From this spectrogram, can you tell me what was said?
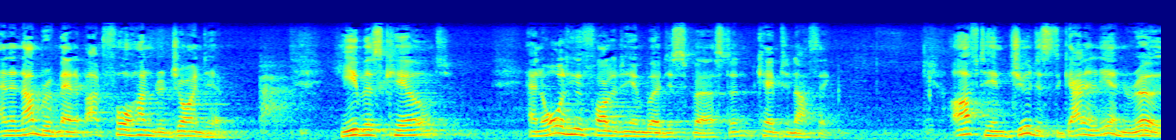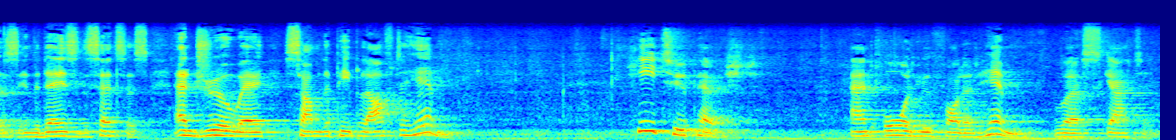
and a number of men, about 400, joined him. He was killed, and all who followed him were dispersed and came to nothing. After him, Judas the Galilean rose in the days of the census and drew away some of the people after him. He too perished, and all who followed him were scattered.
